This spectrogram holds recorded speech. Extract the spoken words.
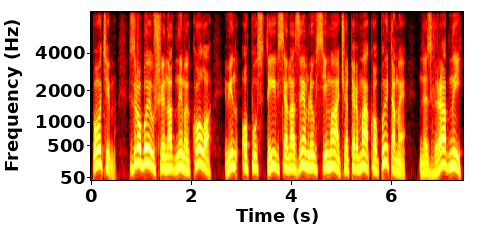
Потім, зробивши над ними коло, він опустився на землю всіма чотирма копитами, незграбний,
